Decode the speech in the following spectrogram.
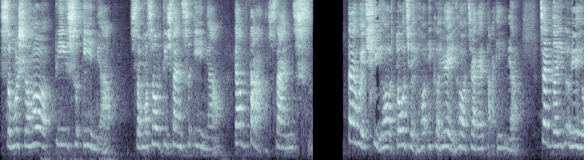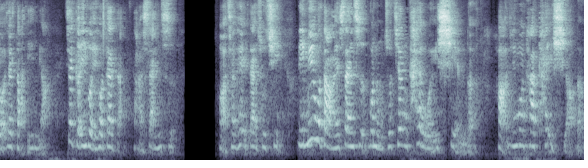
什么时候第一次疫苗？什么时候第三次疫苗？要打三次。带回去以后多久以后？一个月以后再来打疫苗，再隔一个月以后再打疫苗，再隔一个月以后再打打三次。啊，才可以带出去。你没有打完三次，不能说这样太危险了。好，因为它太小了。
